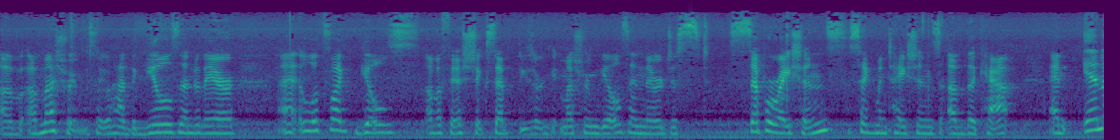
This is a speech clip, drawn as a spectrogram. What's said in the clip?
of, of, mushrooms. So you'll have the gills under there. Uh, it looks like gills of a fish, except these are mushroom gills, and they're just separations, segmentations of the cap, and in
